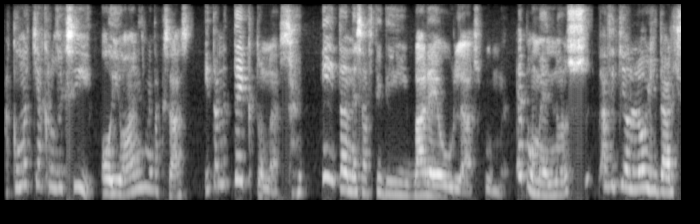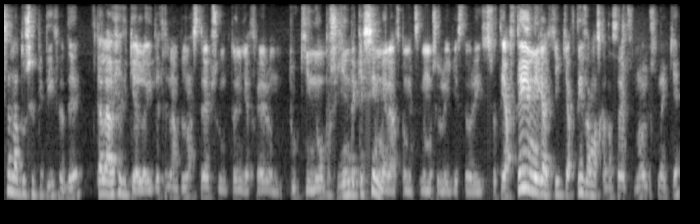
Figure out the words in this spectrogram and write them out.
ακόμα και ακροδεξιοί. Ο Ιωάννης Μεταξάς ήταν τέκτονας. Ήταν σε αυτή την παρεούλα, ας πούμε. Επομένως, αδικαιολόγητα άρχισαν να τους επιτίθενται. Καλά, όχι αδικαιολόγητα, ήθελαν απλά να στρέψουν το ενδιαφέρον του κοινού, όπως γίνεται και σήμερα αυτό με τις νομοσιολογικέ θεωρήσεις. Ότι αυτοί είναι οι αρχοί και αυτοί θα μας καταστρέψουν όλους. Ναι, και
